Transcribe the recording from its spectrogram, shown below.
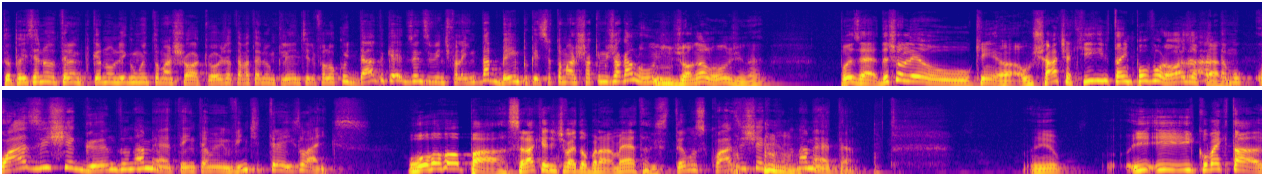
Tô pensando no tranco, porque eu não ligo muito tomar choque. Hoje eu tava tendo um cliente, ele falou, cuidado que é 220. Falei, ainda bem, porque se eu tomar choque, me joga longe. Joga longe, né? Pois é. Deixa eu ler o, quem, o chat aqui tá em polvorosa, cara. Estamos quase chegando na meta, hein? Estamos em 23 likes. Opa! Será que a gente vai dobrar a meta? Estamos quase chegando na meta. E, e, e- e como é que tá?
